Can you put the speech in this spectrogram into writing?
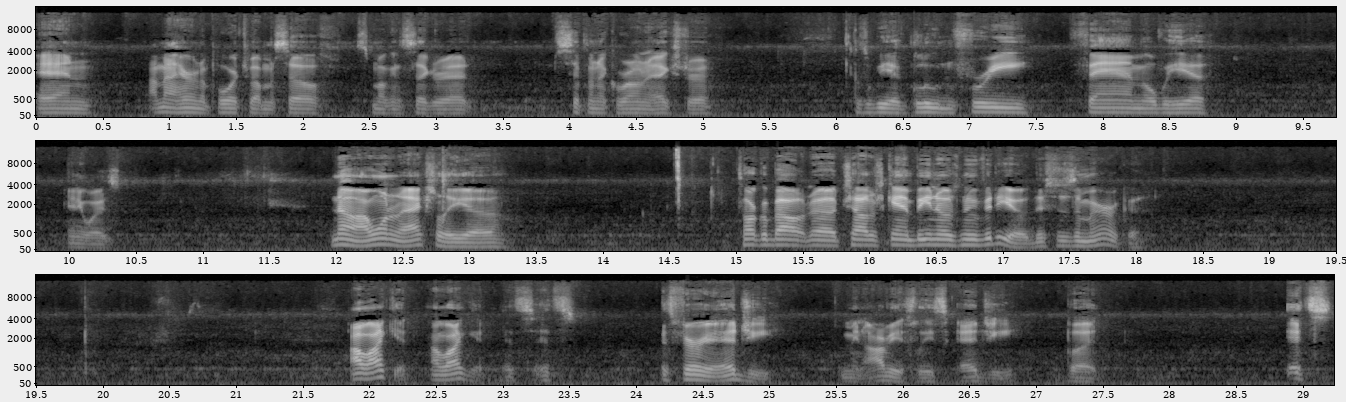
And I'm out here on the porch by myself, smoking a cigarette, sipping a Corona Extra. Because we a gluten free fam over here. Anyways. No, I wanted to actually uh, talk about uh, Childish Gambino's new video, This is America. I like it. I like it. It's it's it's very edgy. I mean, obviously it's edgy, but it's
